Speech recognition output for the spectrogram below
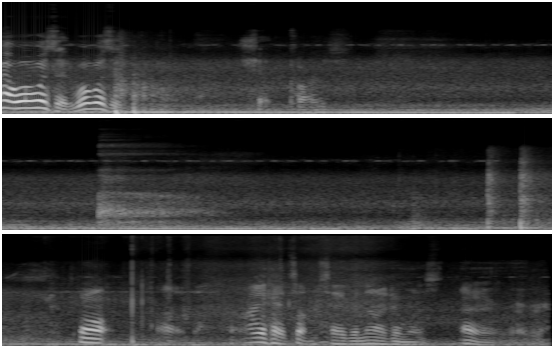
oh, what was it? What was it? Shit, cars. Well, uh, I had something to say, but now I don't want to, I don't remember.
